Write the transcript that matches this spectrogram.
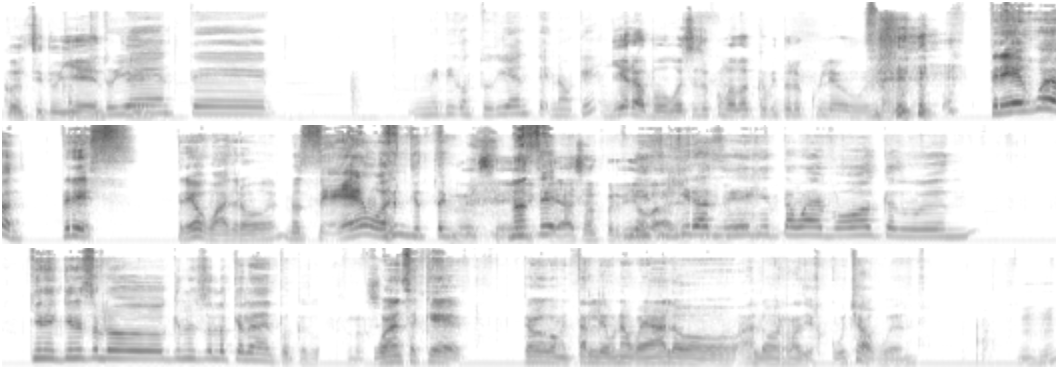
Constituyente. constituyente, mi pico en tu diente, no, ¿qué? Y era, pues, weón, esos son como dos capítulos culiados, weón. Tres, weón, tres. Tres o cuatro, weón. No sé, weón. Yo estoy. No sé, no que ya se han perdido Ni varios siquiera sé que weón. esta weá de podcast, weón. ¿Quiénes, quiénes, son los, ¿Quiénes son los que hablan del podcast, weón? No sé. Weón, sé que tengo que comentarle una weá a los, a los radioescuchas, weón. Ujú.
